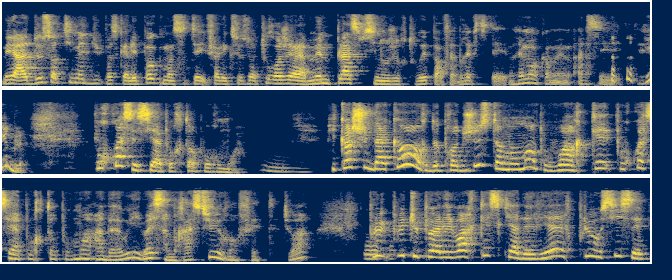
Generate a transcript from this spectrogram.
mais à 2 cm du parce qu'à l'époque moi c'était il fallait que ce soit tout rangé à la même place sinon je retrouvais pas. Enfin bref, c'était vraiment quand même assez terrible pourquoi c'est si important pour moi? Hmm. Puis quand je suis d'accord de prendre juste un moment pour voir pourquoi c'est important pour moi, ah ben oui, ouais, ça me rassure en fait, tu vois? Plus, plus, tu peux aller voir qu'est-ce qu'il y a derrière, plus aussi c'est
